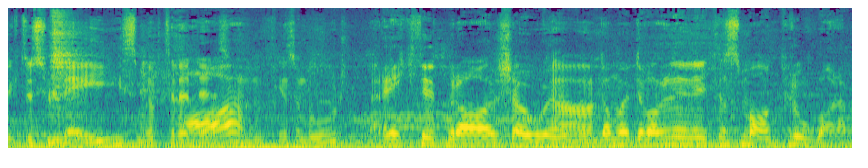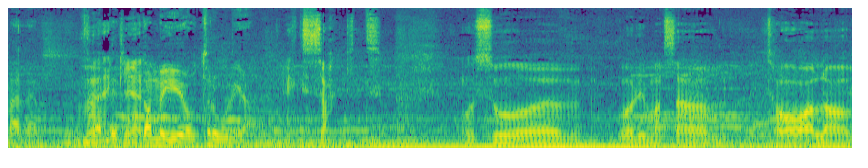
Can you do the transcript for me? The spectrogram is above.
Cirque du Soleil som uppträdde, Ja. som finns ombord. Riktigt bra show. Ja. De, det var väl en liten smakprov bara men eh, Verkligen. de är ju otroliga. Exakt. Och så var det ju massa tal av,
